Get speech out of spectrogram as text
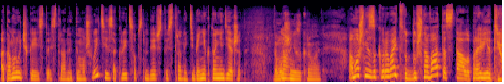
а там ручка есть с той стороны, ты можешь выйти и закрыть, собственно, дверь с той стороны, тебя никто не держит. Да можешь Но. и не закрывать. А может, не закрывать, тут душновато стало, проветрим,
